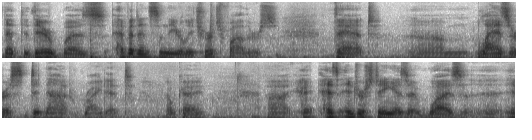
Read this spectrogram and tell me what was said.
that there was evidence in the early church fathers that um, Lazarus did not write it. Okay. Uh, as interesting as it was uh,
